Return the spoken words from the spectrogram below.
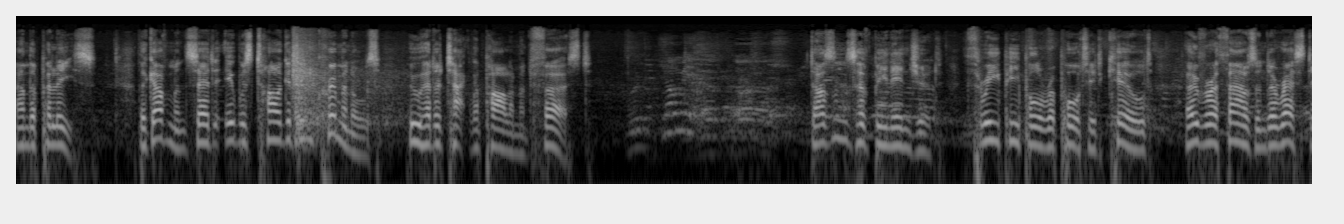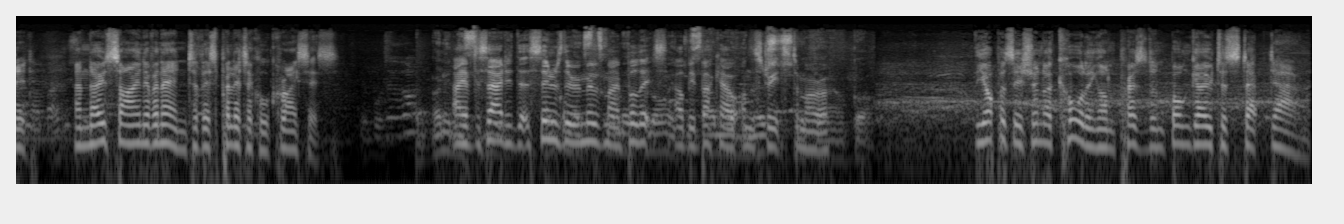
and the police. The government said it was targeting criminals who had attacked the parliament first. Dozens have been injured, three people reported killed, over a thousand arrested, and no sign of an end to this political crisis. I have decided that as soon as they remove my bullets, I'll be back out on the streets tomorrow. The opposition are calling on President Bongo to step down.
